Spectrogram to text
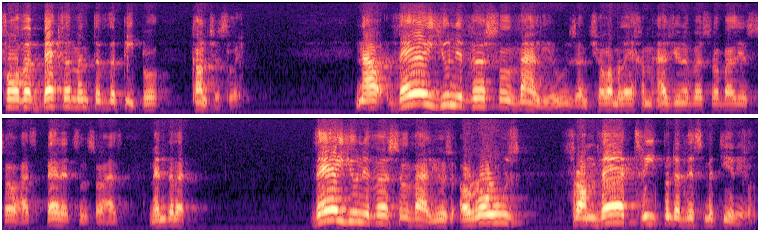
for the betterment of the people consciously. Now, their universal values, and Shalom Aleichem has universal values, so has Peretz, and so has Mendele, their universal values arose from their treatment of this material.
